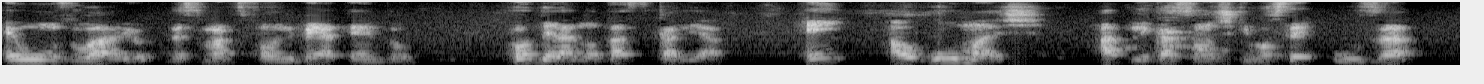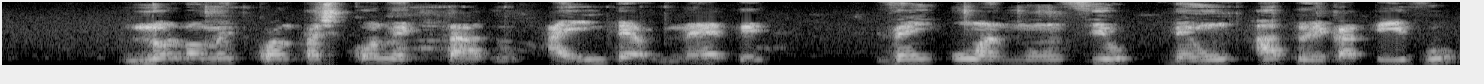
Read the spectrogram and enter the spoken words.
é um usuário de smartphone bem atento, poderá notar se calhar em algumas aplicações que você usa, normalmente quando estás conectado à internet, vem um anúncio de um aplicativo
